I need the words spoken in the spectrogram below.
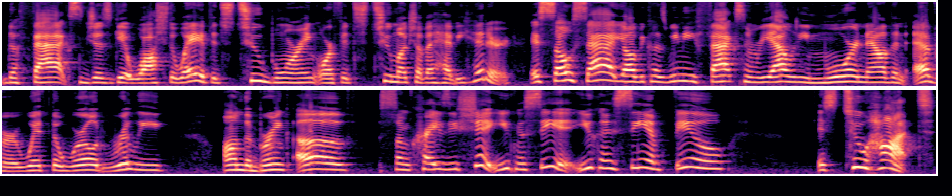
the facts just get washed away if it's too boring or if it's too much of a heavy hitter. It's so sad, y'all, because we need facts and reality more now than ever with the world really on the brink of some crazy shit. You can see it. You can see and feel it's too hot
